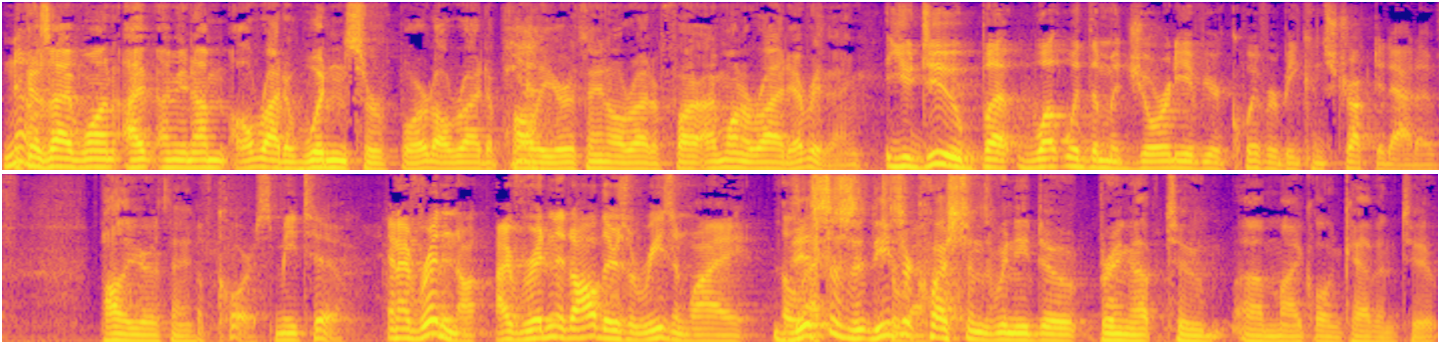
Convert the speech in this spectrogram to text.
No. because I want. I, I mean, I'm. I'll ride a wooden surfboard. I'll ride a polyurethane. I'll ride a fire. I want to ride everything. You do, but what would the majority of your quiver be constructed out of? Polyurethane. Of course, me too. And I've ridden all, I've ridden it all. There's a reason why. I This is these to are ride. questions we need to bring up to uh, Michael and Kevin too.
